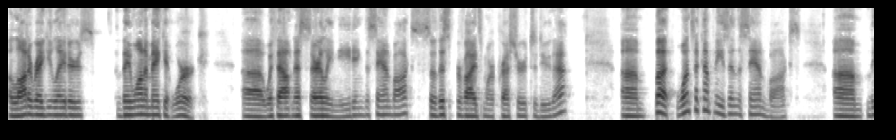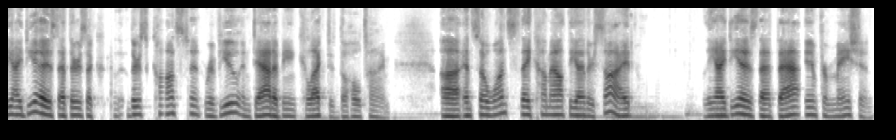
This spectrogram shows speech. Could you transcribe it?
a lot of regulators they want to make it work uh, without necessarily needing the sandbox. So this provides more pressure to do that. Um, but once a company is in the sandbox, um, the idea is that there's a there's constant review and data being collected the whole time. Uh, and so once they come out the other side, the idea is that that information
